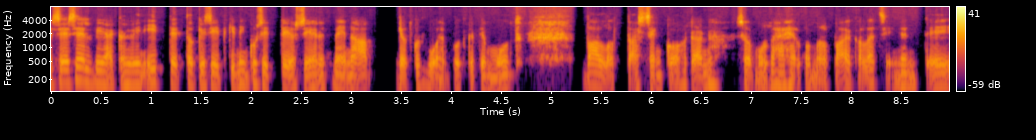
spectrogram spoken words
se selviää aika hyvin itse. Toki siitäkin, niin kuin sitten, jos siihen nyt meinaa jotkut vuohenputket ja muut vallottaa sen kohdan, se on mulla vähän helpommalla paikalla, että sinne nyt ei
